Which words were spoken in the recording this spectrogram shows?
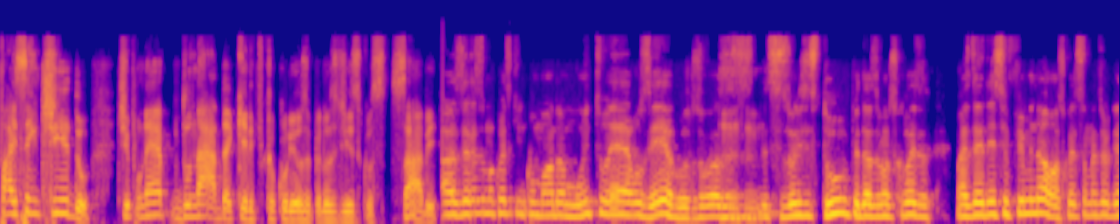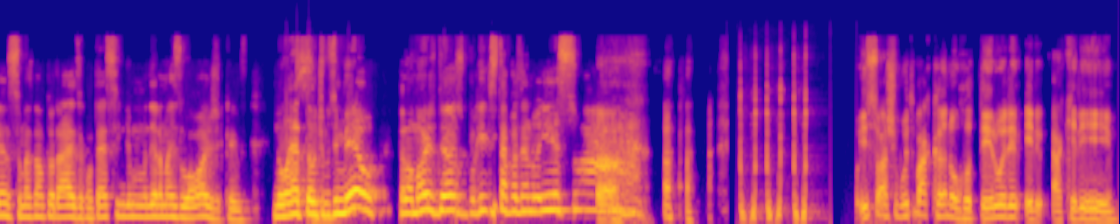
faz sentido. Tipo, né? Do nada que ele fica curioso pelos discos, sabe? Às vezes uma coisa que incomoda muito é os erros, ou as uhum. decisões estúpidas, umas coisas. Mas daí nesse filme, não, as coisas são mais orgânicas, são mais naturais, acontecem de uma maneira mais lógica. Não é tão Sim. tipo assim, meu, pelo amor de Deus, por que você está fazendo isso? Ah! isso eu acho muito bacana. O roteiro, ele, ele aquele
